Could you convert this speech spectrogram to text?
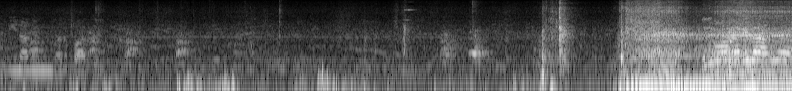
Hindi na yung ano, bata. Dali mo mamaya kailangan yan.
